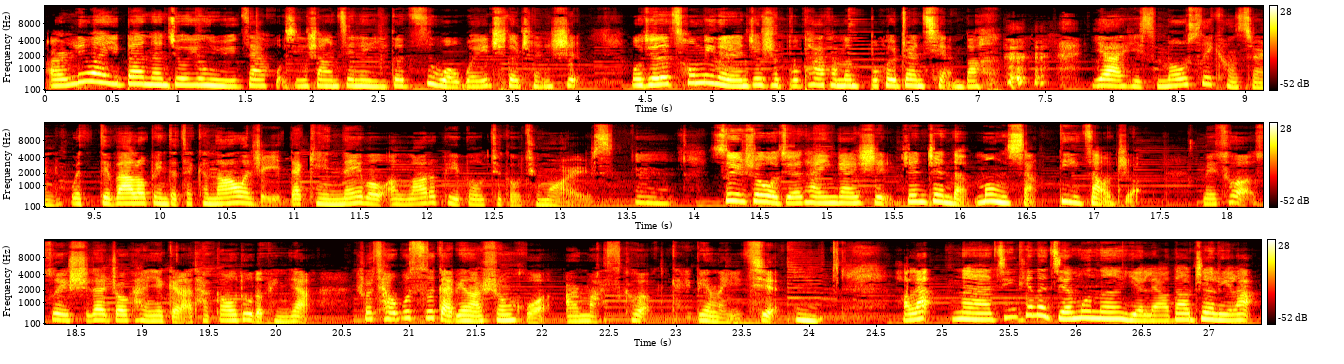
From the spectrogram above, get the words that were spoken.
而另外一半呢，就用于在火星上建立一个自我维持的城市。我觉得聪明的人就是不怕他们不会赚钱吧。 Yeah, he's mostly concerned with developing the technology that can enable a lot of people to go to Mars. 嗯，所以说我觉得他应该是真正的梦想缔造者。没错，所以《时代周刊》也给了他高度的评价，说乔布斯改变了生活，而马斯克改变了一切。嗯，好了，那今天的节目呢也聊到这里啦。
